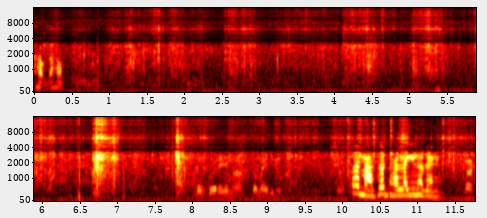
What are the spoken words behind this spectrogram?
আহক আহক মোক গৈ থাকিম হা তই মাৰি দিবি। ঐ মাজত ভাল লাগিলহেঁতেন। মাক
